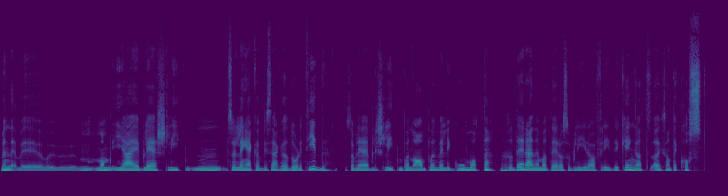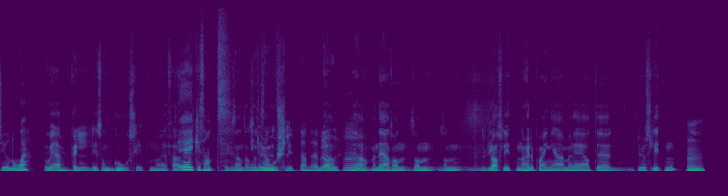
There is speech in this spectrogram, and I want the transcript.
Men eh, man, jeg ble sliten så lenge jeg, Hvis jeg ikke hadde dårlig tid, så ble jeg ble sliten på en annen på en veldig god måte. Mm. Så det regner jeg med at dere også blir av fridykking. At, ikke sant, det koster jo noe. Jo, jeg er veldig sånn godsliten når jeg er Eh, ferdig. Ikke sant? Ikke sant? Altså, Ikke du- Godsliten, ja. Det er bra ja, ord. Mm. ja, men det er sånn, sånn, sånn gladsliten, og hele poenget er med det at eh, du er sliten, Mm.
